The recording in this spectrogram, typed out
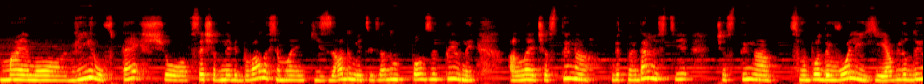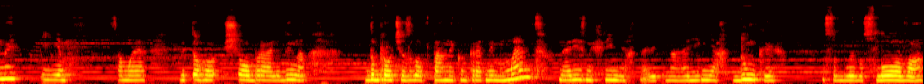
маємо віру в те, що все, що б не відбувалося, має якийсь задум, і цей задум позитивний. Але частина відповідальності, частина свободи волі є в людини, і саме від того, що обирає людина, добро чи зло в певний конкретний момент на різних рівнях, навіть на рівнях думки, особливо слова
